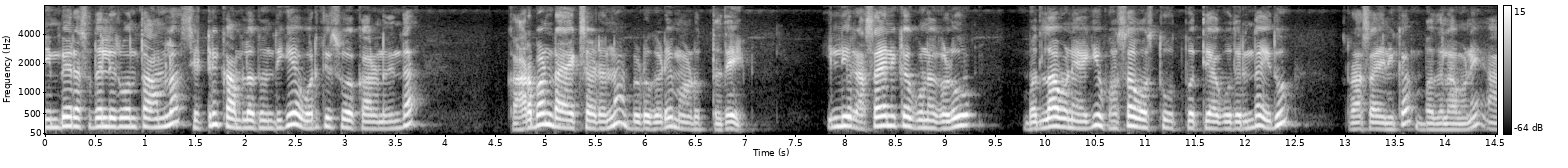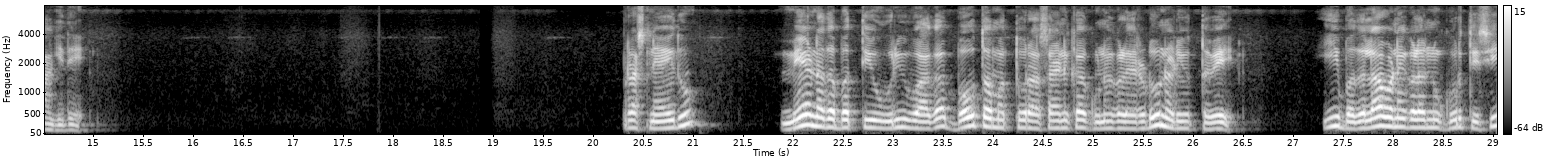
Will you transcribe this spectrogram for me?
ನಿಂಬೆ ರಸದಲ್ಲಿರುವಂಥ ಆಮ್ಲ ಸಿಟ್ರಿಕ್ ಆಮ್ಲದೊಂದಿಗೆ ವರ್ತಿಸುವ ಕಾರಣದಿಂದ ಕಾರ್ಬನ್ ಡೈಆಕ್ಸೈಡನ್ನು ಬಿಡುಗಡೆ ಮಾಡುತ್ತದೆ. ಇಲ್ಲಿ ರಾಸಾಯನಿಕ ಗುಣಗಳು ಬದಲಾವಣೆಯಾಗಿ ಹೊಸ ವಸ್ತು ಉತ್ಪತ್ತಿಯಾಗುವುದರಿಂದ ಇದು ರಾಸಾಯನಿಕ ಬದಲಾವಣೆ ಆಗಿದೆ. ಪ್ರಶ್ನೆ ಐದು. ಮೇಣದ ಬತ್ತಿಯು ಉರಿಯುವಾಗ ಭೌತ ಮತ್ತು ರಾಸಾಯನಿಕ ಗುಣಗಳೆರಡೂ ನಡೆಯುತ್ತವೆ. ಈ ಬದಲಾವಣೆಗಳನ್ನು ಗುರುತಿಸಿ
